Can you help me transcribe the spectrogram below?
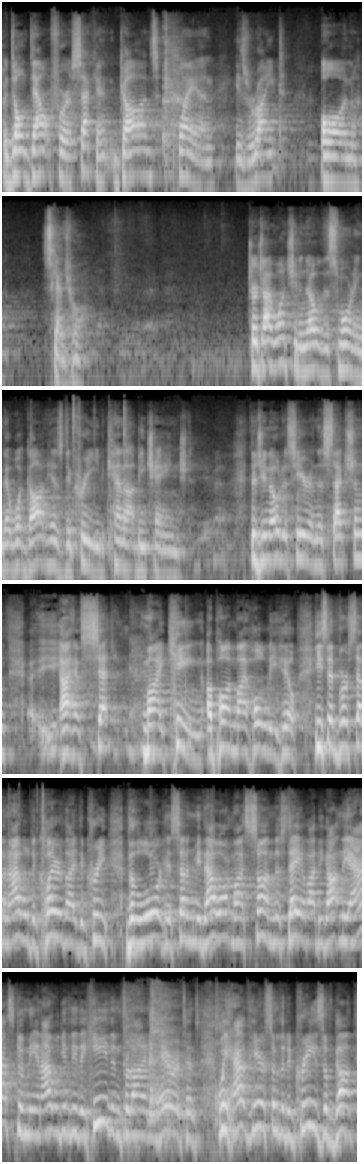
But don't doubt for a second, God's plan is right on schedule. Church, I want you to know this morning that what God has decreed cannot be changed. Did you notice here in this section? I have set my king upon my holy hill. He said, verse 7 I will declare thy decree. The Lord has said unto me, Thou art my son. This day have I begotten thee. Ask of me, and I will give thee the heathen for thine inheritance. We have here some of the decrees of God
